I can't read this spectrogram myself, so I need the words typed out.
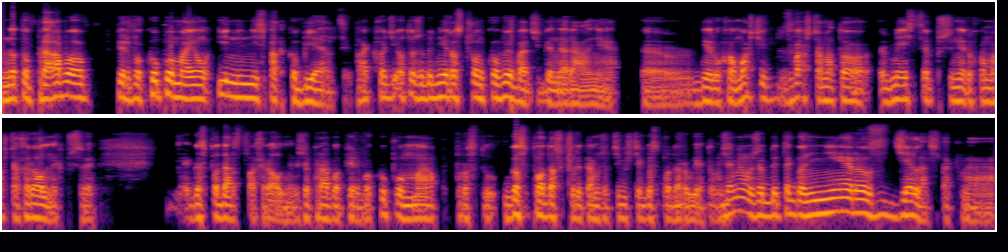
no to prawo pierwokupu mają inni spadkobiercy. Tak? Chodzi o to, żeby nie rozczłonkowywać generalnie nieruchomości, zwłaszcza ma to miejsce przy nieruchomościach rolnych, przy gospodarstwach rolnych, że prawo pierwokupu ma po prostu gospodarz, który tam rzeczywiście gospodaruje tą ziemią, żeby tego nie rozdzielać tak na,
